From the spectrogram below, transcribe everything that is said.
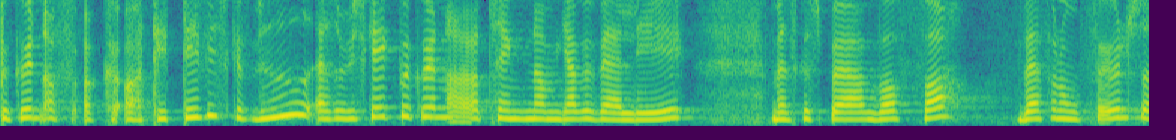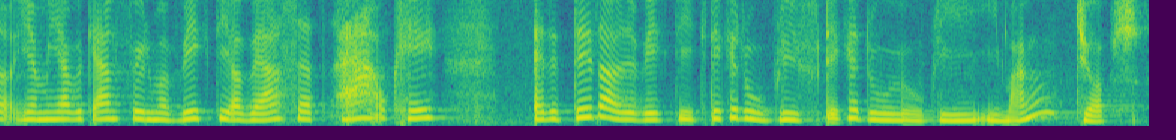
begynde at, og det er det vi skal vide. Altså vi skal ikke begynde at tænke, om jeg vil være læge. Man skal spørge, hvorfor? Hvad for nogle følelser? Jamen, jeg vil gerne føle mig vigtig og værdsat. Ah, okay. Er det det, der er det vigtige? Det kan, du blive, det kan du jo blive i mange jobs.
